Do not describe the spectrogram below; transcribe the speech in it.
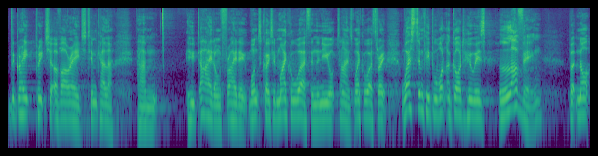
the great preacher of our age, Tim Keller, um, who died on Friday, once quoted Michael Worth in the New York Times. Michael Worth wrote, Western people want a God who is loving but not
